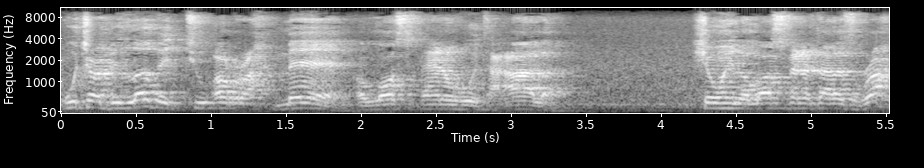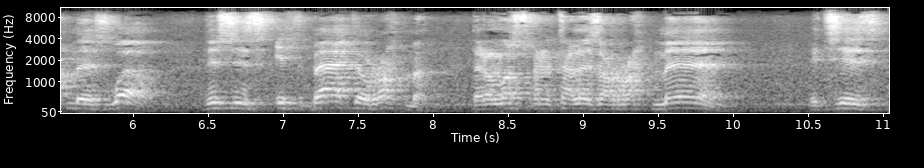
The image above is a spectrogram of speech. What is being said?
which are beloved to ar-rahman allah subhanahu wa ta'ala showing allah subhanahu wa ta'ala's rahmah as well this is ithbat al-rahmah that Allah subhanahu wa ta'ala is ar-Rahman. It's his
